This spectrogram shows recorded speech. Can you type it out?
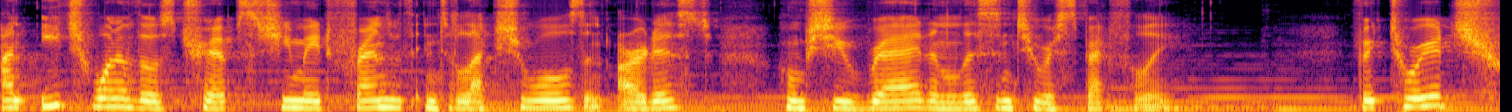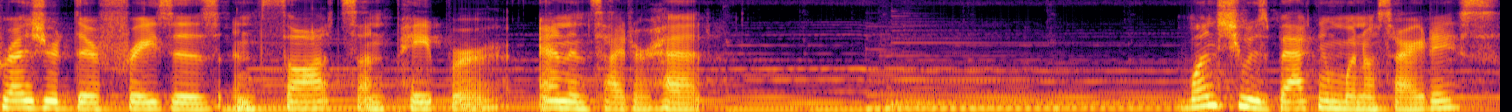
On each one of those trips, she made friends with intellectuals and artists whom she read and listened to respectfully. Victoria treasured their phrases and thoughts on paper and inside her head. Once she was back in Buenos Aires,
